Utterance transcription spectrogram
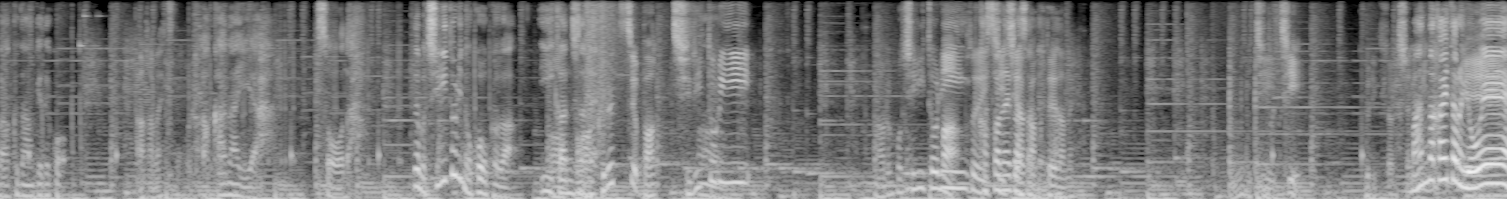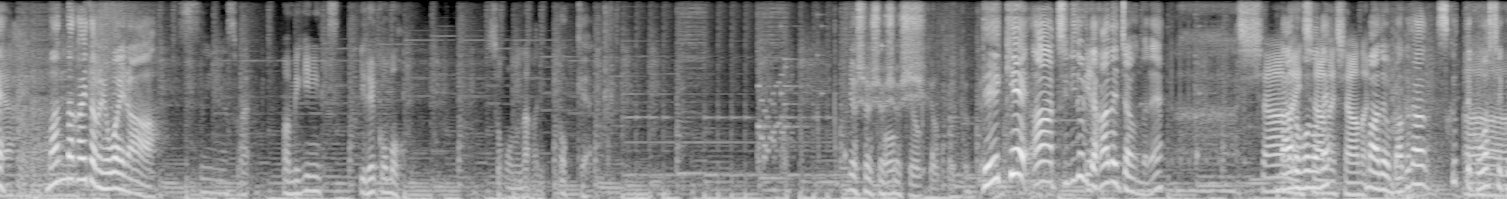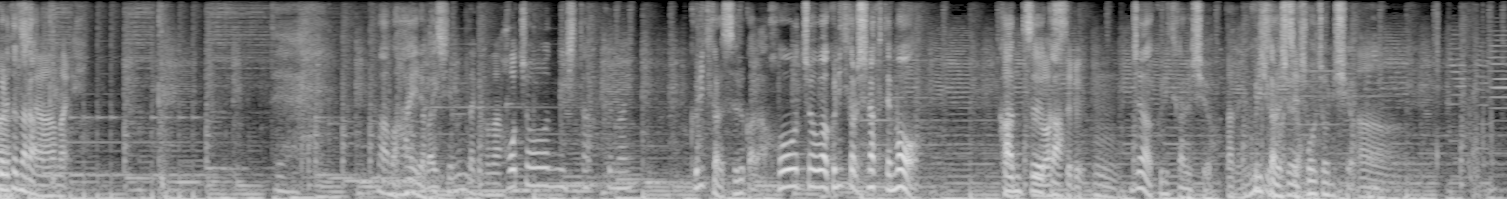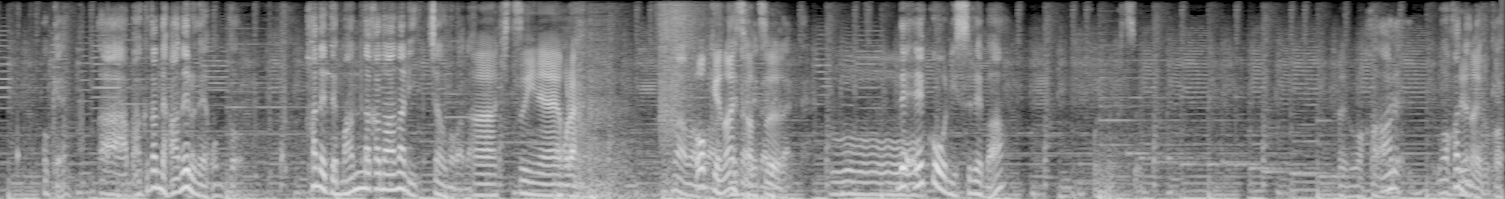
爆弾開けてこう。開かないっすね、これ。開かないや。そうだ。でも、ちりとりの効果がいい感じだねあ。爆裂強ちりとり、なるほど。ちりとり重ね重ね11は確定だね。11、クリティカル真ん中開いたの弱え真ん中開いたの弱いな。いね、それ。まあ、右につ入れ込もう。そこの中に。オッケー。よしよしよしよしでけえあー、ちりとりで跳ねちゃうんだね。なるほどね。まあでも爆弾作って壊してくれたなら、あーしゃあない。で、まあまあ入ればいい。死ぬんだけどな、包丁にしたくない？クリティカルするから。包丁はクリティカルしなくても、貫通かはす。る。うん。じゃあクリティカルにしよう。クリティカルしよう。28でしょ包丁にしよう。うん。オッケー。ああ、爆弾で跳ねるね、ほんと。跳ねて真ん中の穴に行っちゃうのかな。あーきついね、これ。まあまあまあ、オッケーナイス貫通でエコーにすれば、これもいくつえ、わかんない。ああれ、わかんないのか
